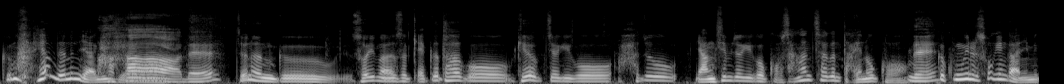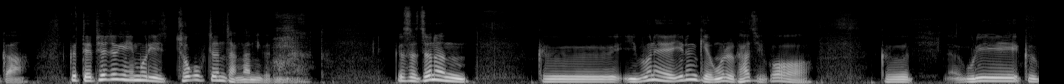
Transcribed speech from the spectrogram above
그 말이 안 되는 이야기죠. 아, 네. 저는 그 소위 말해서 깨끗하고 개혁적이고 아주 양심적이고 고상한 척은 다 해놓고 네. 그 국민을 속인 거 아닙니까? 그 대표적인 인물이 조국 전 장관이거든요. 그래서 저는 그 이번에 이런 경우를 가지고 그 우리 그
